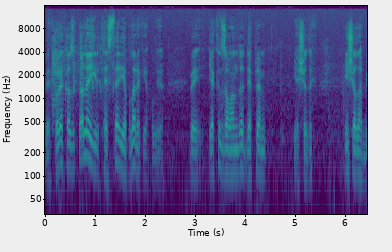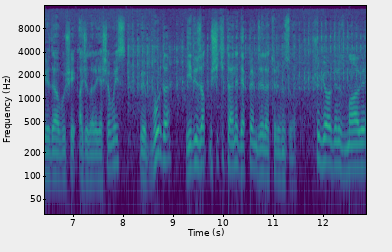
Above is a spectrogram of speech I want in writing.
ve fore kazıklarla ilgili testler yapılarak yapılıyor. Ve yakın zamanda deprem yaşadık. İnşallah bir daha bu şey acıları yaşamayız. Ve burada 762 tane deprem izolatörümüz var. Şu gördüğünüz mavi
